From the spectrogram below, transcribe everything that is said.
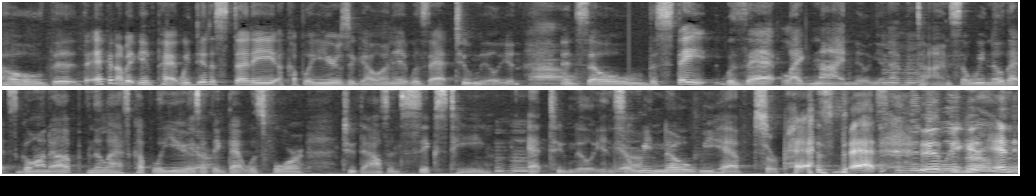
Oh, the, the economic impact, we did a study a couple of years ago and it was at 2 million. Wow. And so the state was at like 9 million mm -hmm. at the mm-hmm. time. So we know that's gone up in the last couple of years. Yeah. I think that was for 2016 Mm-hmm. at 2 million. So we know we have surpassed that. And then.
